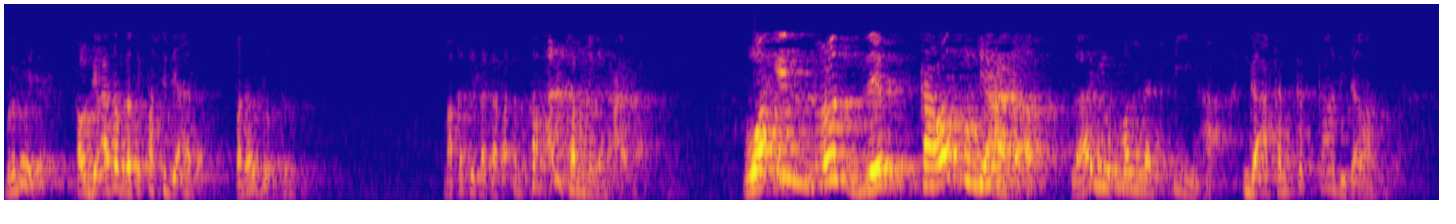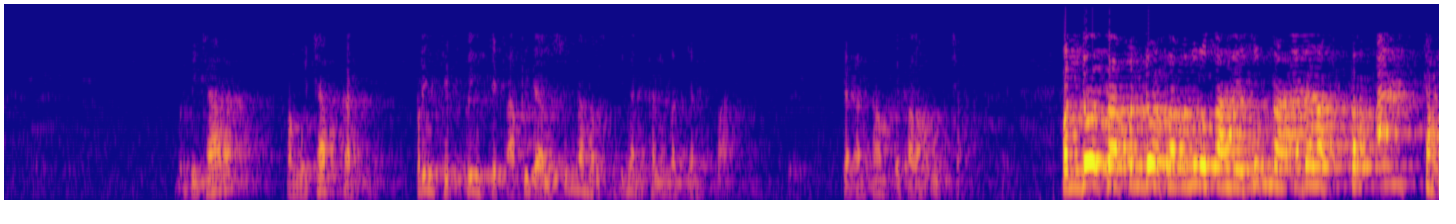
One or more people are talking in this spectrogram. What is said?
Berbeda. Kalau diazab berarti pasti diazab. Padahal belum tentu. Maka kita katakan terancam dengan azab. Wa in uzzib, kalaupun diazab, la yuqallad fiha. Enggak akan kekal di dalamnya. Berbicara, mengucapkan prinsip-prinsip akidah sunnah harus dengan kalimat yang pas. Jangan sampai salah ucap. Pendosa-pendosa menurut ahli sunnah adalah terancam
